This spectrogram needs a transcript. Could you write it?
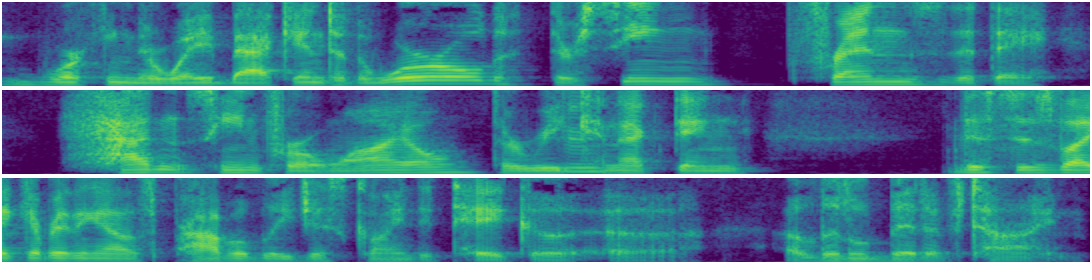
working their way back into the world. They're seeing friends that they hadn't seen for a while. They're reconnecting. This is like everything else, probably just going to take a, a, a little bit of time.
